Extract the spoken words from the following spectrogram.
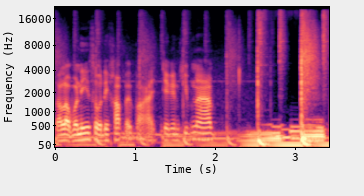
สำหรับวันนี้สวัสดีครับบ๊ายบายเจอกันคลิปหน้าครับ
